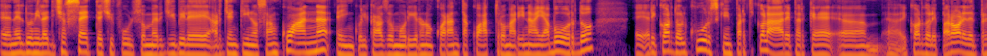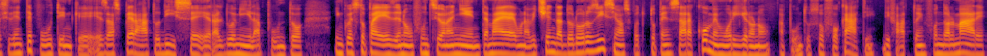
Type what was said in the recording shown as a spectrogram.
Eh, nel 2017 ci fu il sommergibile argentino San Juan e in quel caso morirono 44 marinai a bordo. Eh, ricordo il Kursk in particolare perché ehm, eh, ricordo le parole del presidente Putin che esasperato disse, era il 2000 appunto, in questo paese non funziona niente, ma è una vicenda dolorosissima, soprattutto pensare a come morirono appunto soffocati di fatto in fondo al mare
